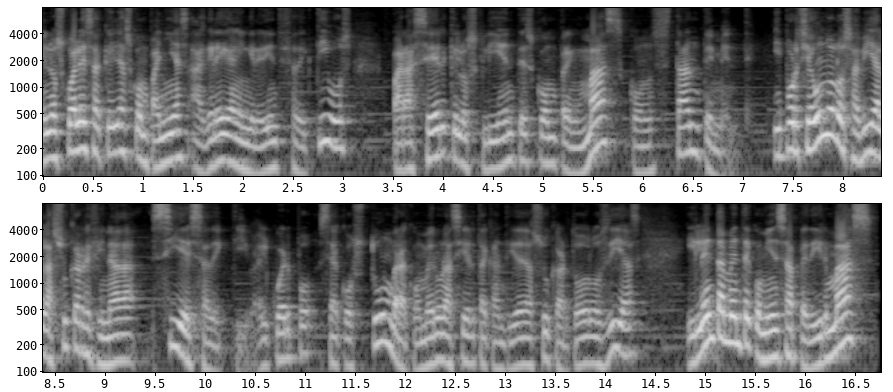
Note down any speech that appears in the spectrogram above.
en los cuales aquellas compañías agregan ingredientes adictivos para hacer que los clientes compren más constantemente. Y por si aún no lo sabía, la azúcar refinada sí es adictiva. El cuerpo se acostumbra a comer una cierta cantidad de azúcar todos los días y lentamente comienza a pedir más,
